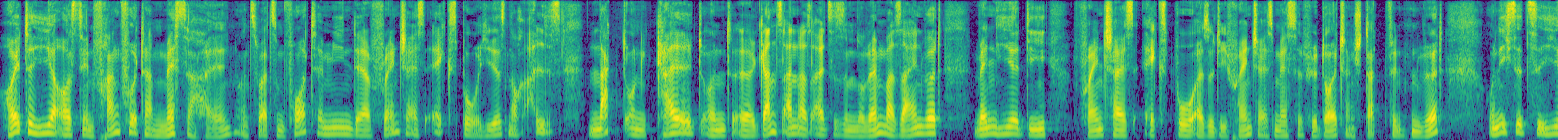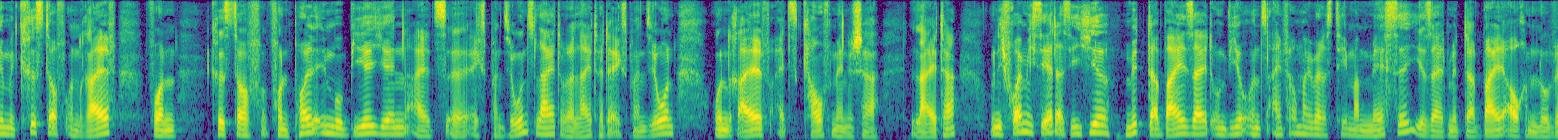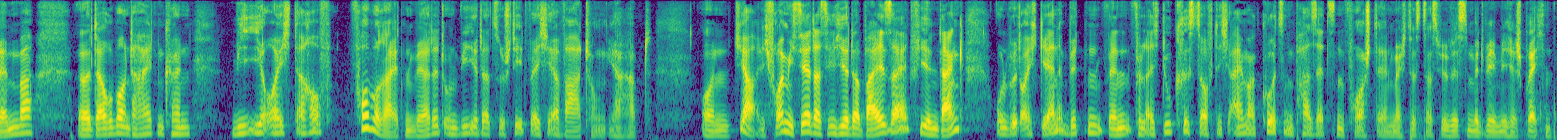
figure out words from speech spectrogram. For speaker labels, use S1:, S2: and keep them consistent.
S1: Heute hier aus den Frankfurter Messehallen und zwar zum Vortermin der Franchise Expo. Hier ist noch alles nackt und kalt und äh, ganz anders, als es im November sein wird, wenn hier die Franchise Expo, also die Franchise Messe für Deutschland stattfinden wird. Und ich sitze hier mit Christoph und Ralf von Christoph von Poll Immobilien als äh, Expansionsleiter oder Leiter der Expansion und Ralf als kaufmännischer Leiter. Und ich freue mich sehr, dass ihr hier mit dabei seid und wir uns einfach mal über das Thema Messe, ihr seid mit dabei auch im November, äh, darüber unterhalten können, wie ihr euch darauf vorbereiten werdet und wie ihr dazu steht, welche Erwartungen ihr habt. Und ja, ich freue mich sehr, dass ihr hier dabei seid. Vielen Dank und würde euch gerne bitten, wenn vielleicht du, Christoph, dich einmal kurz in ein paar Sätzen vorstellen möchtest, dass wir wissen, mit wem wir hier sprechen.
